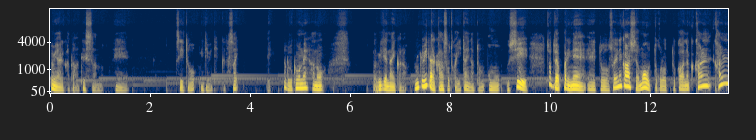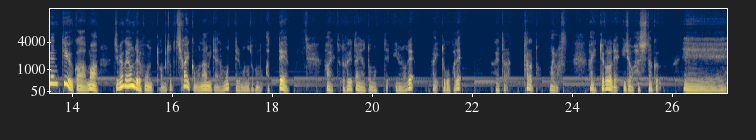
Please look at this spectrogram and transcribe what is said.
興味ある方は、テスさんの、えー、ツイートを見てみてください。ちょっと僕もね、あの、見てないから、見てみたら感想とか言いたいなと思うし、ちょっとやっぱりね、えっ、ー、と、それに関して思うところとか、なんか関連っていうか、まあ、自分が読んでる本とかもちょっと近いかもな、みたいな思ってるものとかもあって、はい、ちょっと触れたいなと思っているので、はい、どこかで触れたら、ただと思います。はい、ということで、以上、ハッシュタグ、えー、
